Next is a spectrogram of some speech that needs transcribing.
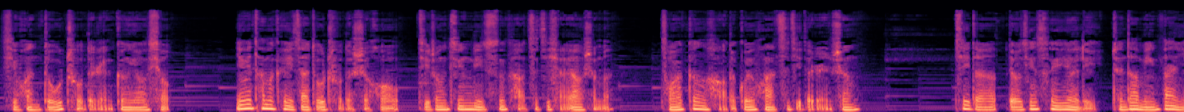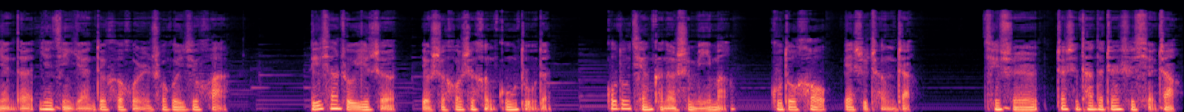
喜欢独处的人更优秀，因为他们可以在独处的时候集中精力思考自己想要什么，从而更好的规划自己的人生。记得《流金岁月》里，陈道明扮演的叶谨言对合伙人说过一句话：“理想主义者有时候是很孤独的，孤独前可能是迷茫，孤独后便是成长。”其实这是他的真实写照。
